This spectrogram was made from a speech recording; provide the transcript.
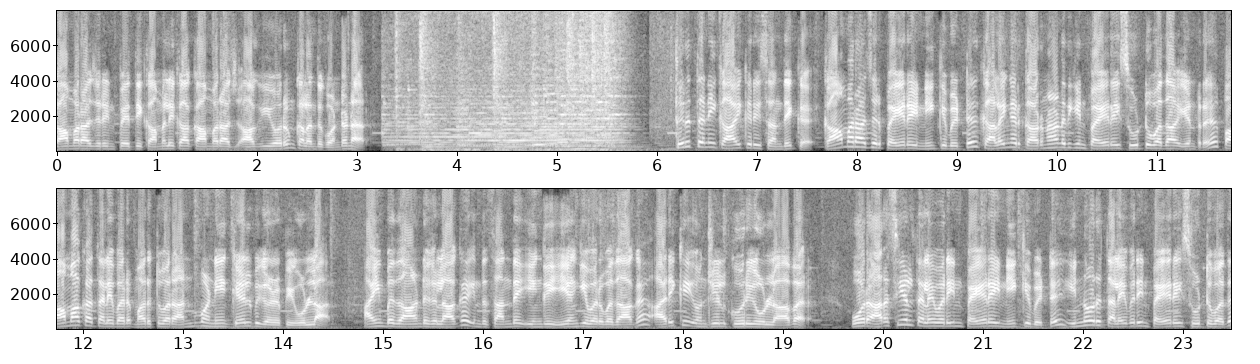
காமராஜரின் பேத்தி கமலிகா காமராஜ் ஆகியோரும் கலந்து கொண்டனர். திருத்தணி காய்கறி சந்தைக்கு காமராஜர் பெயரை நீக்கிவிட்டு கலைஞர் கருணாநிதியின் பெயரை சூட்டுவதா என்று பாமக தலைவர் மருத்துவர் அன்புமணி கேள்வி எழுப்பியுள்ளார். ஐம்பது ஆண்டுகளாக இந்த சந்தை இங்கு இயங்கி வருவதாக அறிக்கை ஒன்றில் கூறியுள்ள அவர் ஒரு அரசியல் தலைவரின் பெயரை நீக்கிவிட்டு இன்னொரு தலைவரின் பெயரை சூட்டுவது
